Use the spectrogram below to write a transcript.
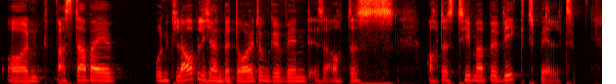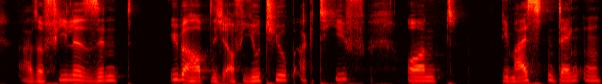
Und was dabei unglaublich an Bedeutung gewinnt, ist auch das, auch das Thema Bewegtbild. Also viele sind überhaupt nicht auf YouTube aktiv und die meisten denken,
